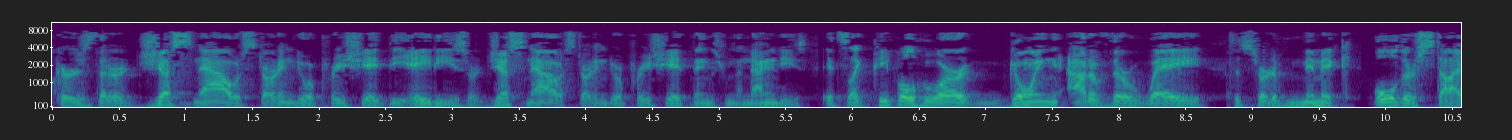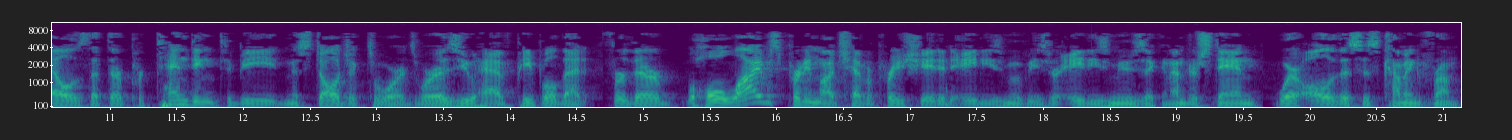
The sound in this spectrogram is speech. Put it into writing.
fuckers that are just now starting to appreciate the 80s or just now starting to appreciate things from the 90s? It's like people who are going out of their way to sort of mimic older styles that they're pretending to be nostalgic towards. Whereas you have people that for their whole lives pretty much have appreciated 80s movies or 80s music and understand where all of this is coming from.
